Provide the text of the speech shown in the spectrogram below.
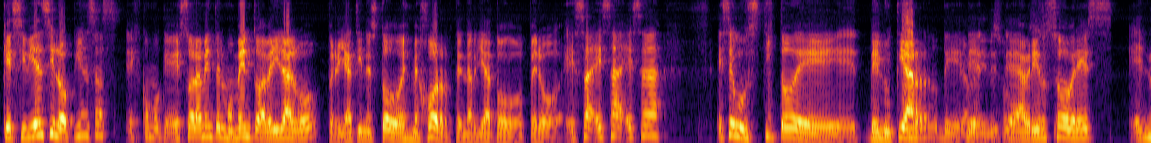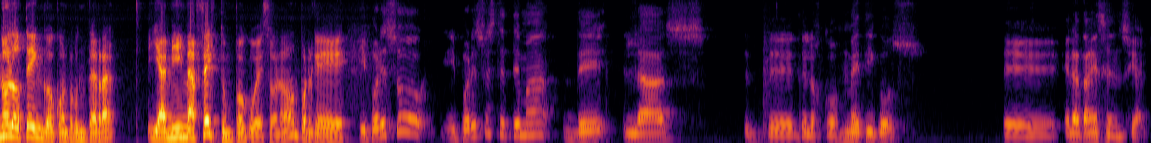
que si bien si lo piensas, es como que es solamente el momento de abrir algo, pero ya tienes todo, es mejor tener ya todo. Pero esa, esa, esa, ese gustito de, de lutear, de, abrir sobres, eh, no lo tengo con Runterra. Y a mí me afecta un poco eso, ¿no? Porque. Y por eso, y por eso este tema de las de, los cosméticos eh, era tan esencial.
